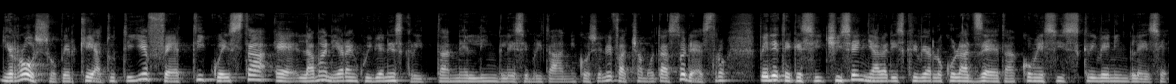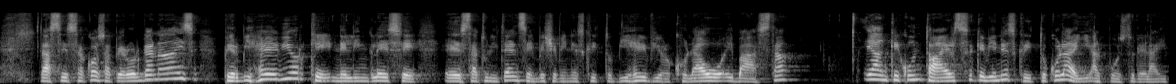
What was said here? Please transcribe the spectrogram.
il rosso perché a tutti gli effetti questa è la maniera in cui viene scritta nell'inglese britannico. Se noi facciamo tasto destro vedete che si, ci segnala di scriverlo con la Z come si scrive in inglese. La stessa cosa per organize, per behavior che nell'inglese eh, statunitense invece viene scritto behavior con la O e basta e anche con tires che viene scritto con la i al posto della y.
